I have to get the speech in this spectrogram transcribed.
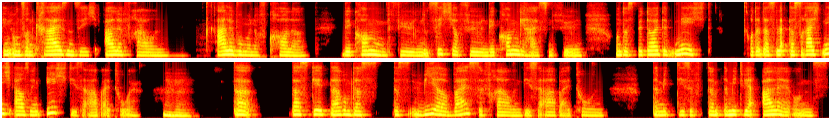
in unseren Kreisen sich alle Frauen alle Women of Color willkommen fühlen, sicher fühlen, willkommen geheißen fühlen. Und das bedeutet nicht, oder das, das reicht nicht aus, wenn ich diese Arbeit tue. Mhm. Da, das geht darum, dass, dass wir weiße Frauen diese Arbeit tun, damit, diese, damit wir alle uns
